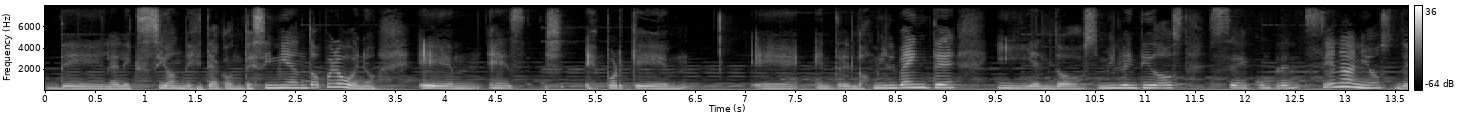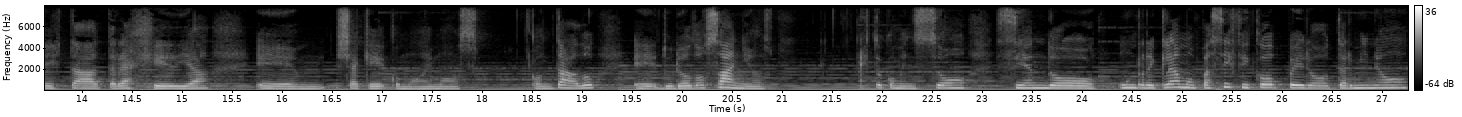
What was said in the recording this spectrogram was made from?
de la elección de este acontecimiento, pero bueno, em, es, porque eh, entre el 2020 y el 2022 se cumplen 100 años de esta tragedia, em, ya que como hemos contado, eh, duró dos años. Esto comenzó siendo un reclamo pacífico, pero terminó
